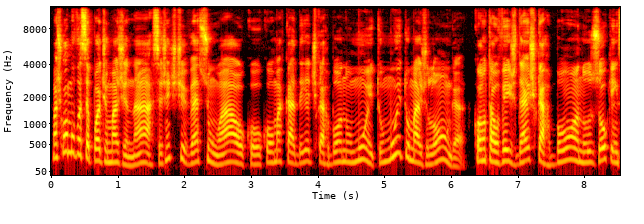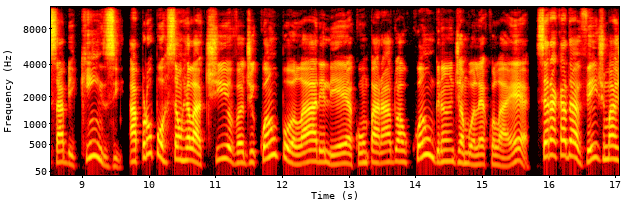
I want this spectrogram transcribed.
Mas como você pode imaginar, se a gente tivesse um álcool com uma cadeia de carbono muito, muito mais longa, com talvez 10 carbonos ou, quem sabe, 15, a proporção relativa de quão polar ele é comparado ao quão grande a molécula é, será cada vez mais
